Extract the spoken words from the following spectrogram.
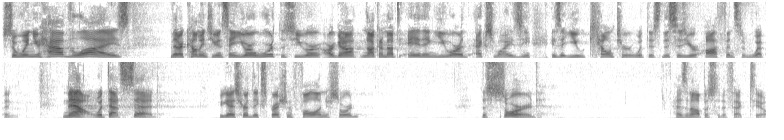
So when you have the lies that are coming to you and saying you are worthless, you are, are not, not going to amount to anything, you are XYZ, is that you counter with this. This is your offensive weapon. Now, with that said, you guys heard the expression fall on your sword? The sword has an opposite effect too.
